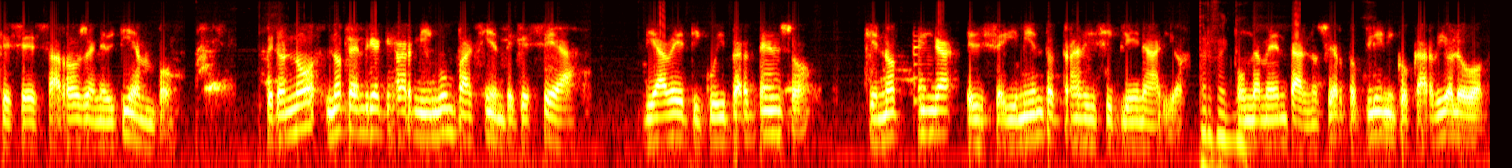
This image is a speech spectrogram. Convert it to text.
que se desarrolla en el tiempo. Pero no, no tendría que haber ningún paciente que sea diabético, hipertenso, que no tenga el seguimiento transdisciplinario. Perfecto. Fundamental, ¿no es cierto? Clínico, cardiólogo,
